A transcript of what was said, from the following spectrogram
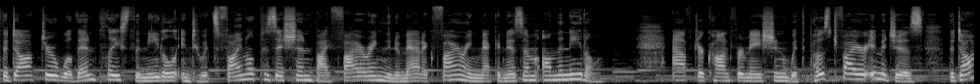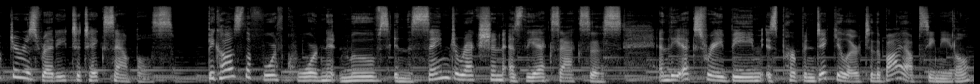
The doctor will then place the needle into its final position by firing the pneumatic firing mechanism on the needle. After confirmation with post-fire images, the doctor is ready to take samples. Because the fourth coordinate moves in the same direction as the x-axis and the X-ray beam is perpendicular to the biopsy needle,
